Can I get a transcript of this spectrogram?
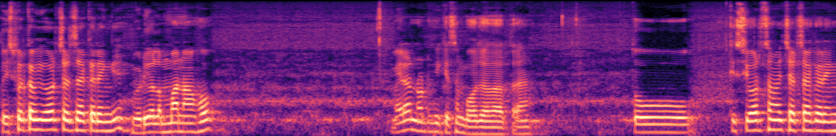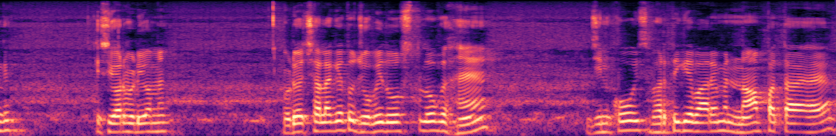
तो इस पर कभी और चर्चा करेंगे। वीडियो लंबा ना हो। मेरा नोटिफिकेशन बहुत ज़्यादा आता है। तो किसी और समय चर्चा करेंगे, किसी और वीडियो में। वीडियो अच्छा लगे तो जो भी दोस्त लोग हैं, जिनको इस भर्ती के बारे में ना पता है,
